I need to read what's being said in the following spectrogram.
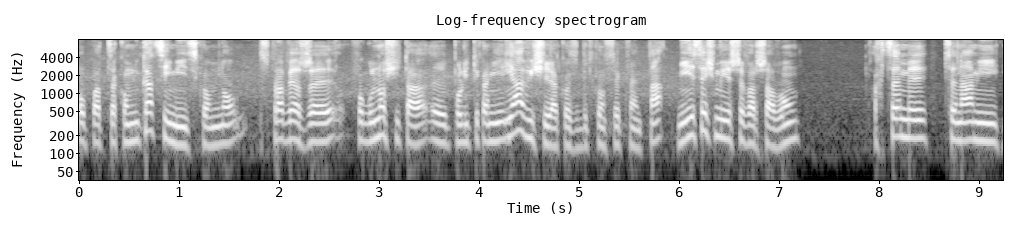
opłat za komunikację miejską, no, sprawia, że w ogólności ta y, polityka nie jawi się jako zbyt konsekwentna. Nie jesteśmy jeszcze Warszawą, a chcemy cenami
